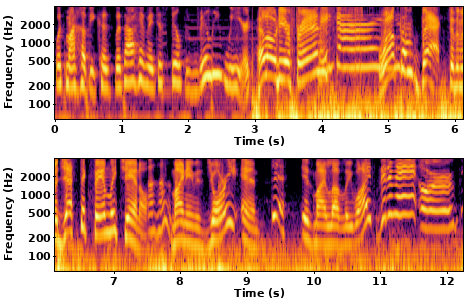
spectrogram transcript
with my hubby because without him, it just feels really weird. Hello, dear friends. Hey guys. Welcome back to the Majestic Family Channel. Uh-huh. My name is Jory, and this is my lovely wife. Bename or B.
